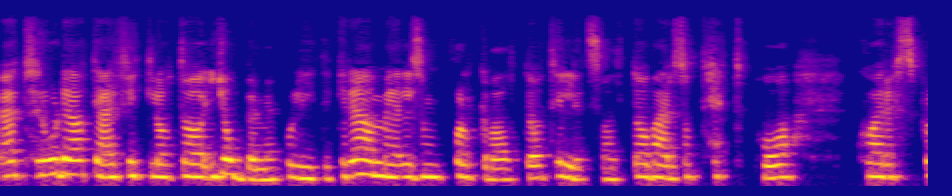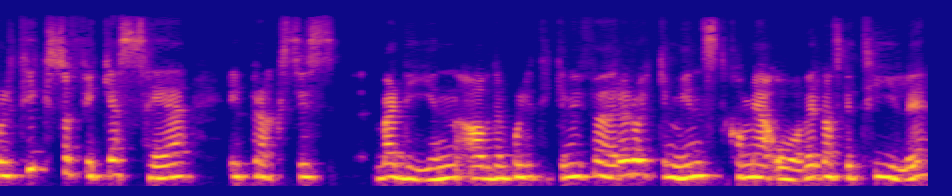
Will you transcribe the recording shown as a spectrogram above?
Og jeg tror det at jeg fikk lov til å jobbe med politikere, og med liksom folkevalgte og tillitsvalgte, og være så tett på KrFs politikk, så fikk jeg se i praksis verdien av den politikken vi fører, og ikke minst kom jeg over ganske tidlig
